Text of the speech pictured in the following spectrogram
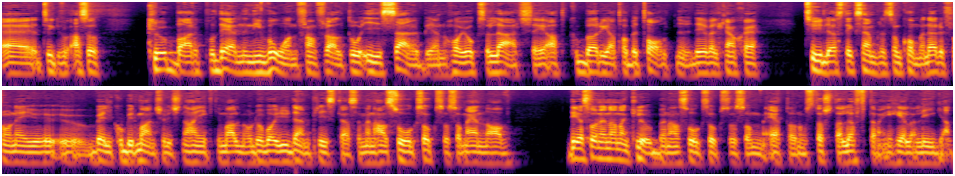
Eh, tycker, alltså, klubbar på den nivån, framförallt då i Serbien, har ju också lärt sig att börja ta betalt nu. Det är väl kanske tydligaste exemplet som kommer därifrån är ju Veljko Birmancevic när han gick till Malmö och då var ju den prisklassen. Men han sågs också som en av, dels var det en annan klubb, men han sågs också som ett av de största löftena i hela ligan.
